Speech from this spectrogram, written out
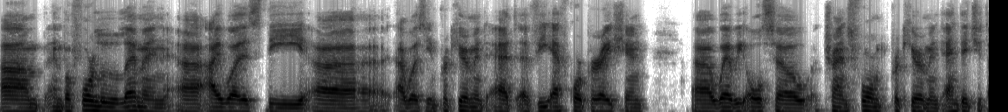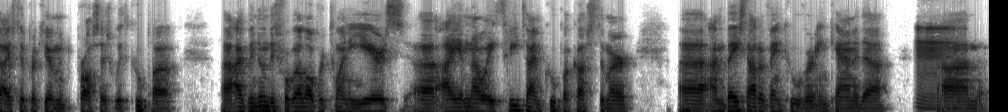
Um, and before Lululemon, uh, I was the uh, I was in procurement at a VF Corporation, uh, where we also transformed procurement and digitized the procurement process with Coupa. Uh, I've been doing this for well over 20 years. Uh, I am now a three-time Coupa customer. Uh, I'm based out of Vancouver in Canada. Mm. Um,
